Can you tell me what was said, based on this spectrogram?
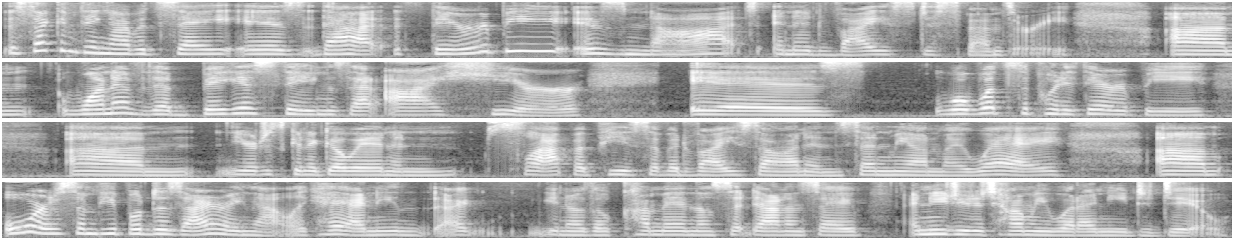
the second thing I would say is that therapy is not an advice dispensary. Um, one of the biggest things that I hear is, well, what's the point of therapy? Um, you're just going to go in and slap a piece of advice on and send me on my way. Um, or some people desiring that, like, hey, I need, I, you know, they'll come in, they'll sit down and say, I need you to tell me what I need to do.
